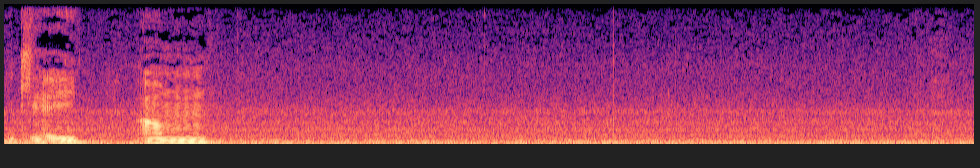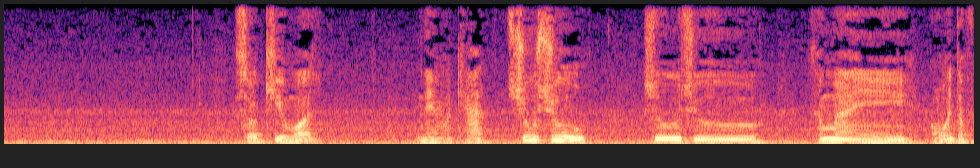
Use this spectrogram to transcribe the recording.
โอเคอืม so cute was name a cat ชูชูชูชูทำไมโอ้ยแต่แฟ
